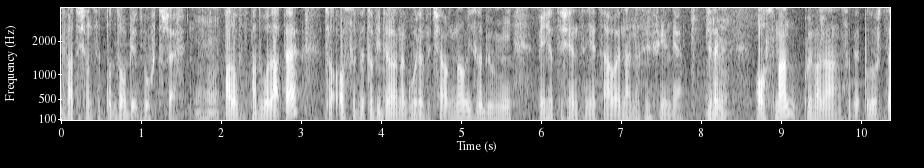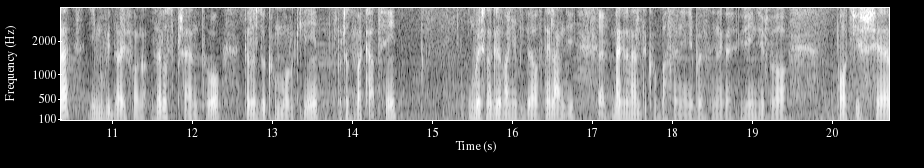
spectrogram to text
2000 po dobie, dwóch, trzech. Wpadło, wpadło latę, to on sobie to wideo na górę wyciągnął i zrobił mi 50 tysięcy niecałe na, na tym filmie. Gdzie tam jest Osman, pływa na sobie poduszce i mówi do iPhone'a. Zero sprzętu, gadasz do komórki podczas wakacji. Mówisz o nagrywaniu wideo w Tajlandii. Tak. Nagrywałem tylko w basenie, nie byłem w stanie nagrać gdzie indziej, bo pocisz się.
